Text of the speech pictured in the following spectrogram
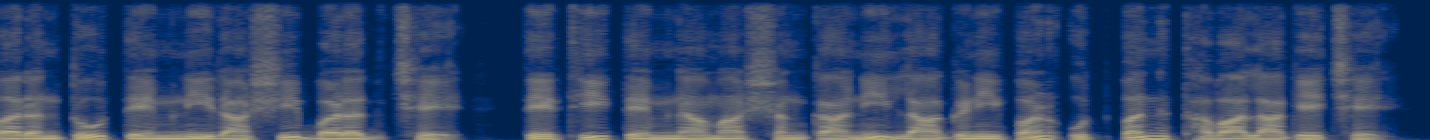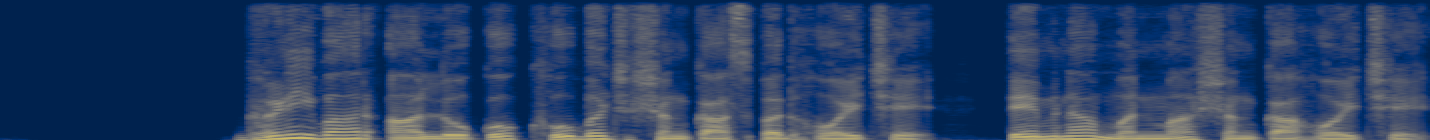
પરંતુ તેમની રાશિ બળદ છે, તેથી તેમનામાં શંકાની લાગણી પણ ઉત્પન્ન થવા લાગે છે. ઘણીવાર આ લોકો ખૂબ જ શંકાસ્પદ હોય છે, તેમના મનમાં શંકા હોય છે.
